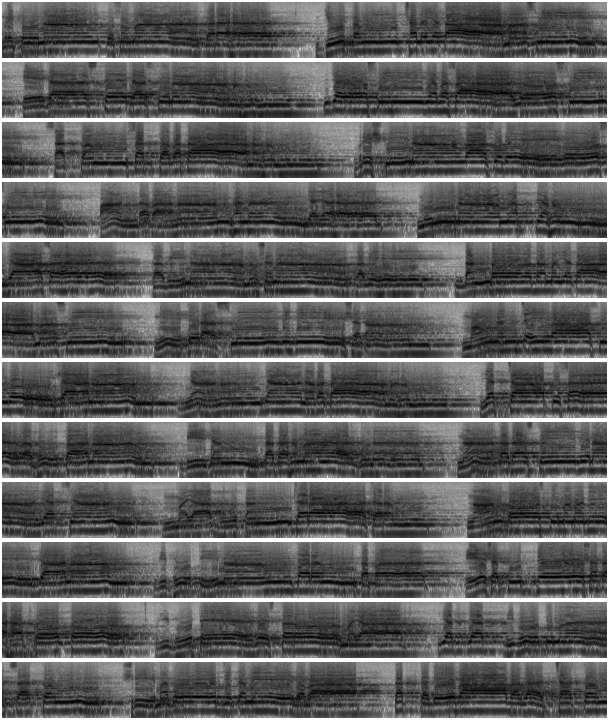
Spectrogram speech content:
मृतूनां कुसुमाकरः द्यूतं छलयतामस्मि तेजस्तेजस्विनामहम्। जयोऽस्मि व्यवसायोऽस्मि सत्त्वं सत्त्ववतामहम्। वृष्णीनां वासुदेवोऽस्मि पाण्डवानां धनञ्जयः। मुनीनामप्यहं व्यासः कवीनामुशना कविः दण्डोदमयतामस्मि नीतिरस्मि जिगीषताम् मौनं चैवास्मि गोह्यानाम् ज्ञानं ज्ञानवतामहम् यच्चापि सर्वभूतानां बीजं तदहमार्जुन न तदस्ति विना यत्स्याम् मया भूतं चराचरम्। नान्तोऽस्ति मम देव्यानाम् विभूतीनां परन्तप। एष तुद्देशतः प्रोक्तो विभूतेर्विस्तरो मया यद्यद्विभूतिमत्सत्त्वम् श्रीमदोर्जितमेव वा तत्तदेवावगच्छत्वम्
